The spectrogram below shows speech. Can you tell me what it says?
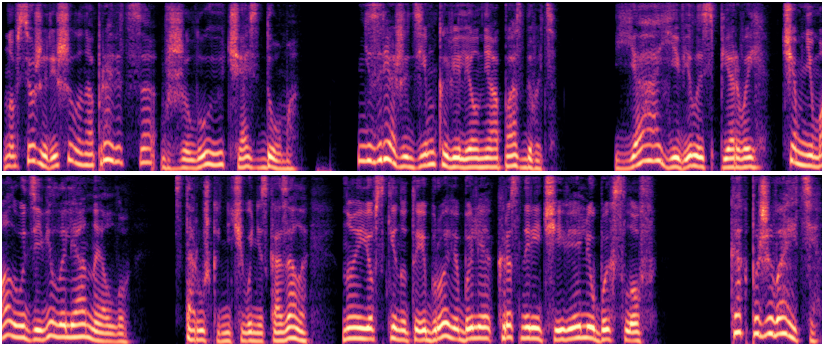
но все же решила направиться в жилую часть дома. Не зря же Димка велел не опаздывать. Я явилась первой, чем немало удивила Лионеллу — Старушка ничего не сказала, но ее вскинутые брови были красноречивее любых слов. «Как поживаете?»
